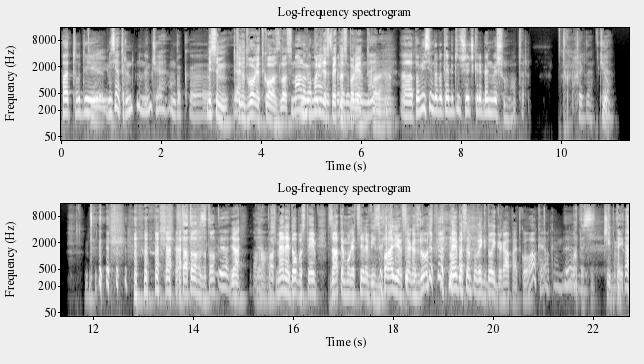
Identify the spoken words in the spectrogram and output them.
pa tudi, mislim, trenutno ne vem, če je. Ampak, uh, mislim, ja. kinodvor je tako zelo malo. Malo pride spet na spored. Tako, ja. uh, pa mislim, da bo tebi tudi všeč, ker je Ben Vešel noter. Kje? to, zato? Ja. Ja. Ja. Okay. Mene je dobro s tem, zate mora cele vizualije vse razložiti, naj pa sem pove, kdo igra. Pa je tako, ok, ok. Imate čip date.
